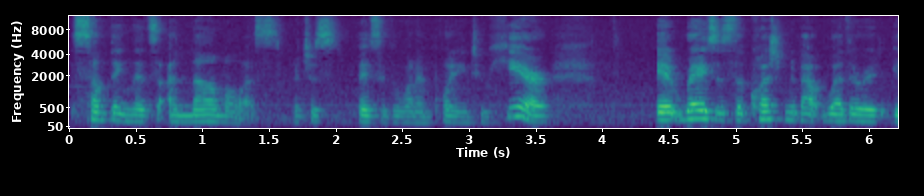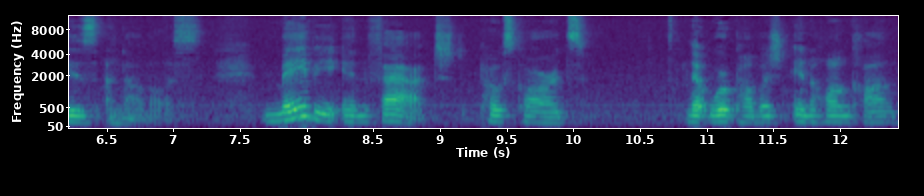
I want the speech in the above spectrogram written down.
something that's anomalous, which is basically what I'm pointing to here, it raises the question about whether it is anomalous. Maybe, in fact, postcards that were published in Hong Kong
